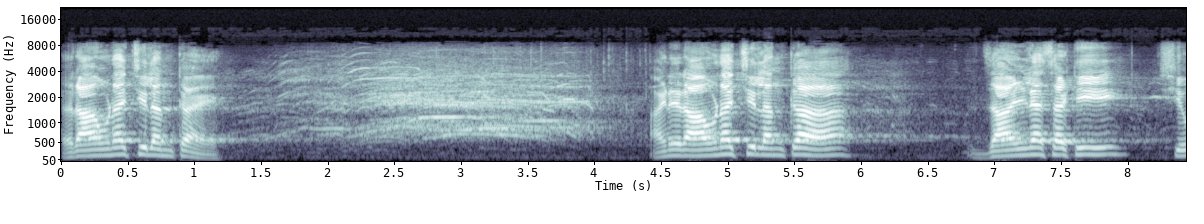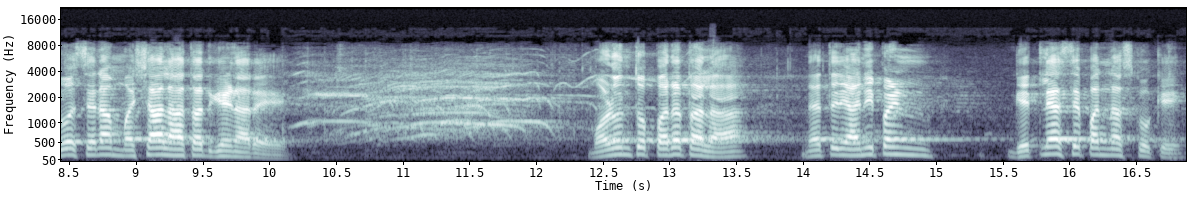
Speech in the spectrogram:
रावणाची लंका आहे. आणि रावणाची लंका जाळण्यासाठी शिवसेना मशाल हातात घेणार आहे. म्हणून तो परत आला. नाहीतर यांनी पण घेतले असते पन्नास कोके.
